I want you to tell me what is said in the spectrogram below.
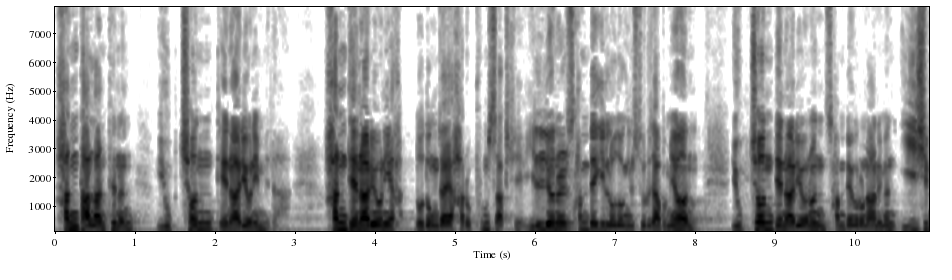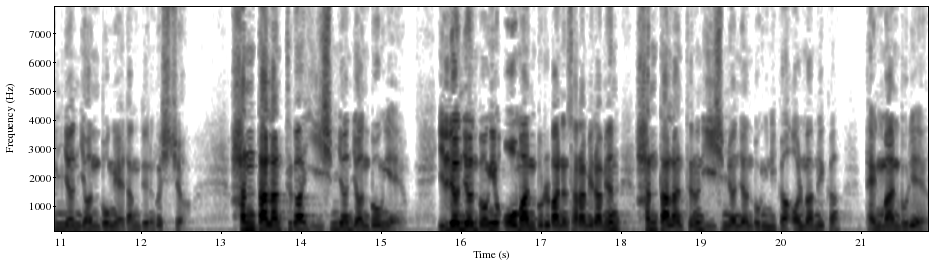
한 달란트는 6천 데나리온입니다. 한 데나리온이 노동자의 하루 품삯이 1년을 300일 노동일수로 잡으면 6천 데나리온은 300으로 나누면 20년 연봉에 해당되는 것이죠. 한 달란트가 20년 연봉이에요. 1년 연봉이 5만 불을 받는 사람이라면 한 달란트는 20년 연봉이니까 얼마입니까? 100만 불이에요.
